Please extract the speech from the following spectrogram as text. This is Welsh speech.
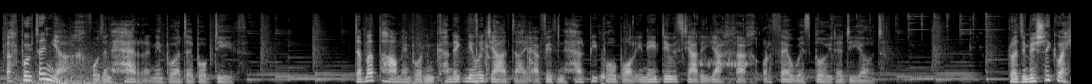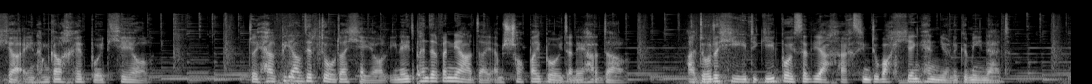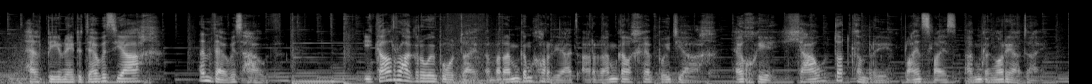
Gall bwyta'n iach fod yn her yn ein bywydau bob dydd. Dyma pam ein bod yn cynnig newidiadau a fydd yn helpu pobl i wneud diwysiadau iachach wrth ddewis bwyd a diod. Rydym eisiau gwella ein hamgylchedd bwyd lleol, drwy helpu awdurdodau lleol i wneud penderfyniadau am siopau bwyd yn ei hardal, a dod o hyd i gyd bwysedd iachach sy'n dywallu anghenion y gymuned. Helpu i wneud y dewis iach yn ddewis hawdd. I gael rhagor o wybodaeth am yr ymgymhoriad ar yr amgylchedd bwyd iach, ewch i llaw.cymru blaen ymgynghoriadau.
